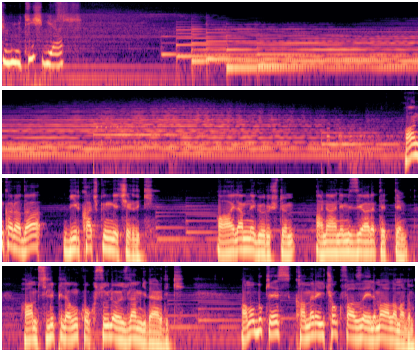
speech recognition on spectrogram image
müthiş bir yer. Ankara'da birkaç gün geçirdik. Ailemle görüştüm, anneannemi ziyaret ettim. Hamsili pilavın kokusuyla özlem giderdik. Ama bu kez kamerayı çok fazla elime alamadım.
